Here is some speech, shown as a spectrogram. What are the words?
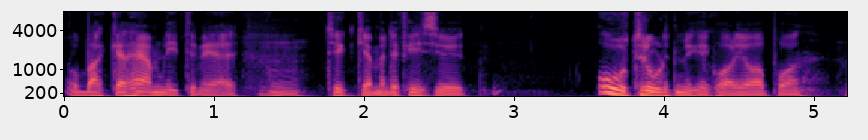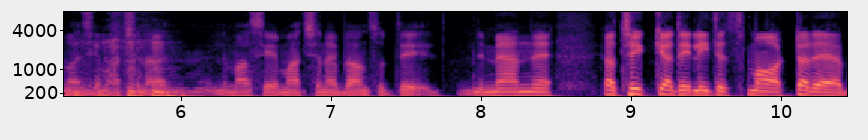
och backar hem lite mer, Mm. tycker jag. Men det finns ju otroligt mycket kvar att göra på när man ser matcherna, när man ser matcherna ibland. Så det, men eh, jag tycker att det är lite smartare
